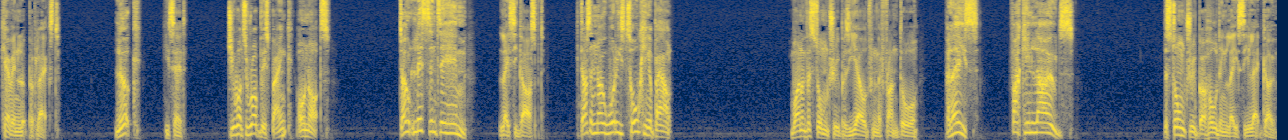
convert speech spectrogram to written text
Kevin looked perplexed. Look, he said. Do you want to rob this bank or not? Don't listen to him, Lacey gasped. He doesn't know what he's talking about. One of the stormtroopers yelled from the front door, Police! Fucking loads! The stormtrooper holding Lacey let go.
